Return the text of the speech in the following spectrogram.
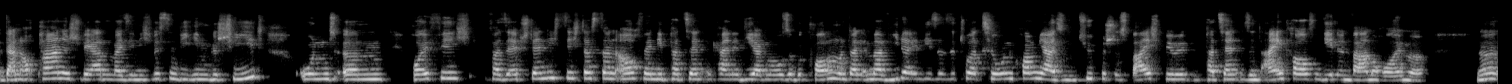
dann auch panisch werden, weil sie nicht wissen, wie ihnen geschieht. Und ähm, häufig verselbstständigt sich das dann auch, wenn die Patienten keine Diagnose bekommen und dann immer wieder in diese Situation kommen. Ja, also ein typisches Beispiel, Patienten sind einkaufen, gehen in warme Räume ne,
